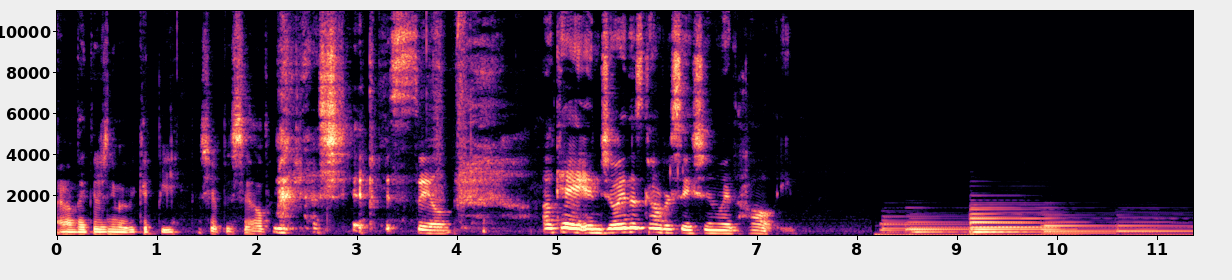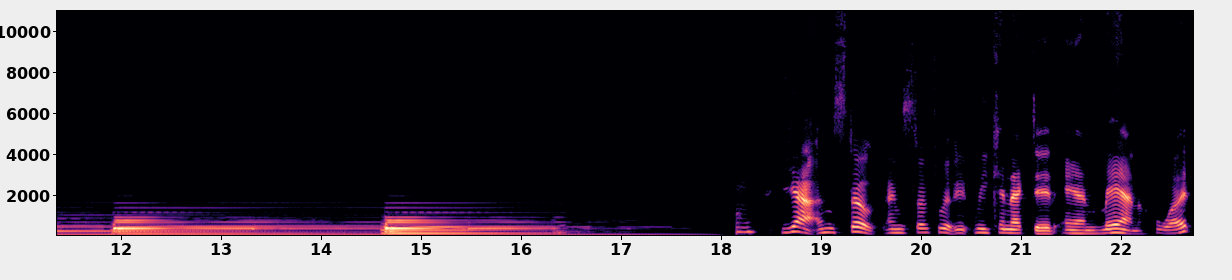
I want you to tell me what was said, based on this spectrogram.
I don't think there's any way we could be. The ship is sailed. the ship is sailed. Okay, enjoy this conversation with Hollie. Yeah, I'm stoked. I'm stoked we, we connected. And man, what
